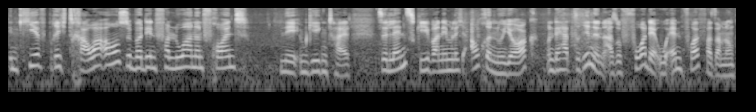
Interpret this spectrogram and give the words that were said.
in Kiew bricht Trauer aus über den verlorenen Freund. Nee, im Gegenteil. Zelensky war nämlich auch in New York und der hat drinnen, also vor der UN-Vollversammlung,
